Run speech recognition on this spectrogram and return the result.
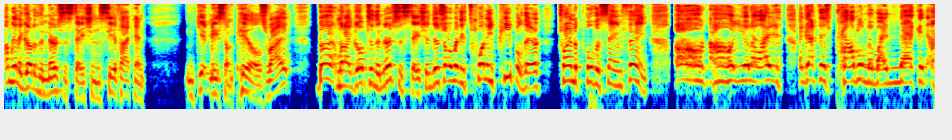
I'm gonna go to the nurse's station and see if I can get me some pills, right? But when I go up to the nurse's station, there's already 20 people there trying to pull the same thing. Oh, no, you know, I, I got this problem in my neck and, uh,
